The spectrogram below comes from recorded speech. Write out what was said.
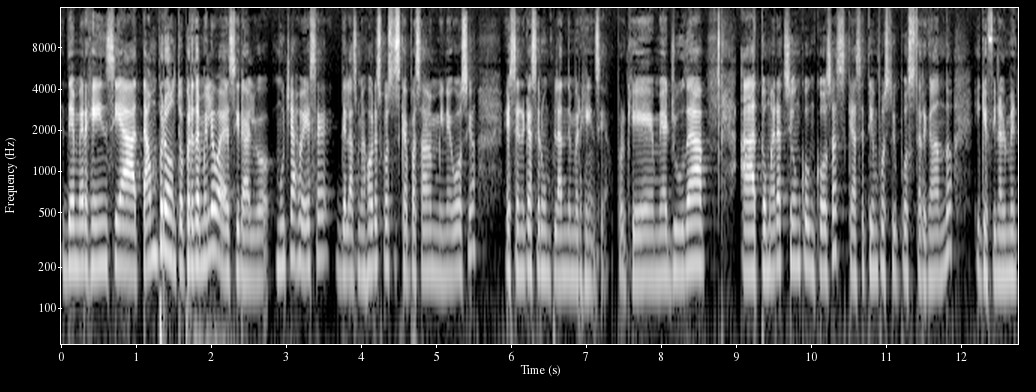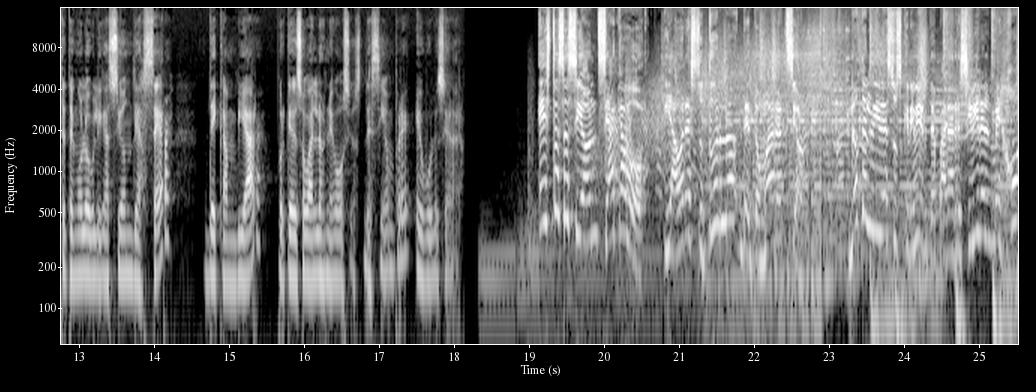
de emergencia tan pronto, pero también le voy a decir algo, muchas veces de las mejores cosas que ha pasado en mi negocio es tener que hacer un plan de emergencia, porque me ayuda a tomar acción con cosas que hace tiempo estoy postergando y que finalmente tengo la obligación de hacer de cambiar, porque de eso van los negocios, de siempre evolucionar. Esta sesión se acabó y ahora es tu turno de tomar acción. No te olvides suscribirte para recibir el mejor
